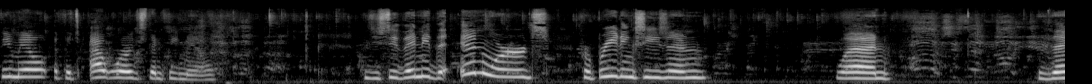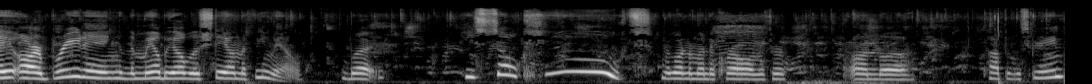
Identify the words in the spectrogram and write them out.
female. If it's outwards, then female. You see, they need the inwards for breeding season when they are breeding, the male be able to stay on the female. But he's so cute. I'm going to let crawl on the, on the top of the screen.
